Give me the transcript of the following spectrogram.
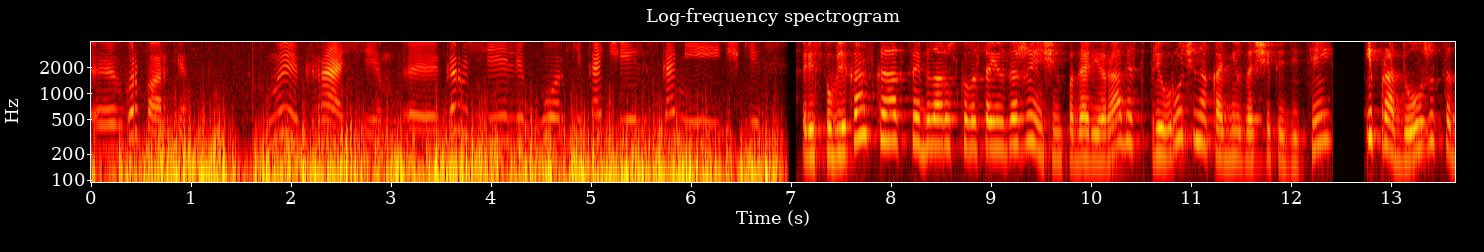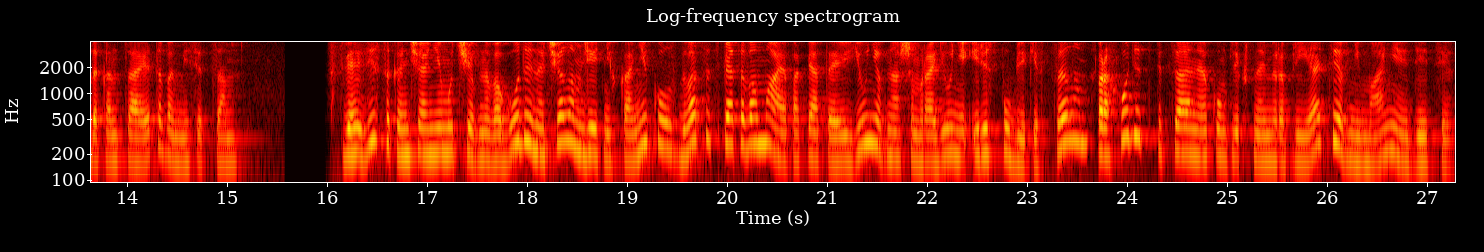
э, в горпарке. Мы красим э, карусели, горки, качели, скамеечки. Республиканская акция Белорусского союза женщин «Подари радость» приурочена ко Дню защиты детей и продолжится до конца этого месяца. В связи с окончанием учебного года и началом летних каникул с 25 мая по 5 июня в нашем районе и республике в целом проходит специальное комплексное мероприятие «Внимание, дети»,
